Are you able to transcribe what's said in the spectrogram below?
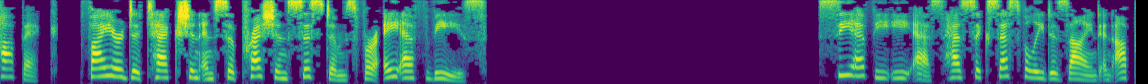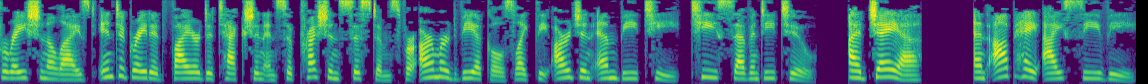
Topic: Fire detection and suppression systems for AFVs. CFEES has successfully designed and operationalized integrated fire detection and suppression systems for armored vehicles like the Arjun MBT T-72, Ajeya, and Abhay ICV.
